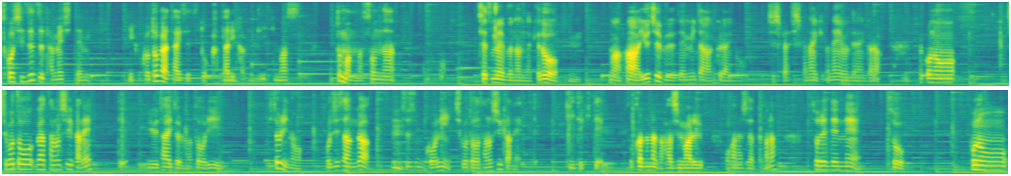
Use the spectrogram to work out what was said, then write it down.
少しずつ試していくことが大切と語りかけていきますとまあまあそんな説明文なんだけど、まああ YouTube で見たくらいの知識しかないけどね読んでないからこの「仕事が楽しいかね?」っていうタイトルの通り一人のおじさんがうん主人公に「仕事は楽しいかね?」って聞いてきてそこからなんか始まるお話だったかなそれでねそうこの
